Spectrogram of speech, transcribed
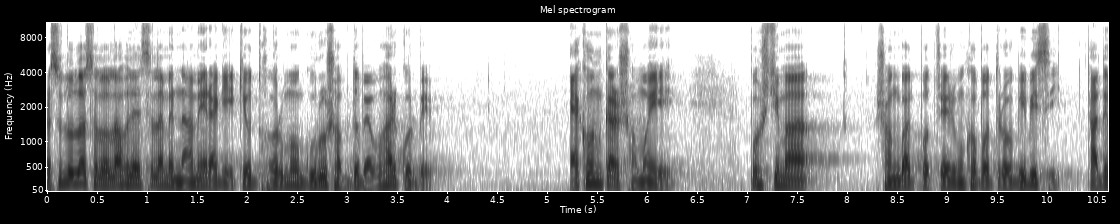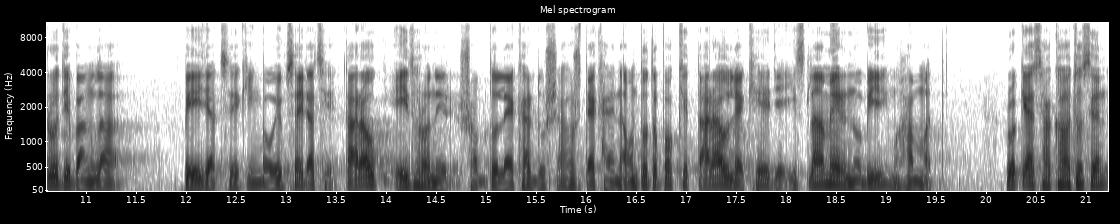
রসুল্লাহ সাল্লাহ সাল্লামের নামের আগে কেউ ধর্মগুরু শব্দ ব্যবহার করবে। এখনকার সময়ে পশ্চিমা সংবাদপত্রের মুখপত্র, বিবিসি, তাদেরও যে বাংলা পেজ আছে কিংবা ওয়েবসাইট আছে, তারাও এই ধরনের শব্দ লেখার দুঃসাহস দেখায় না। অন্তত পক্ষে তারাও লেখে যে ইসলামের নবী মোহাম্মদ। রোকেয়া সাখাওয়াত হোসেন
